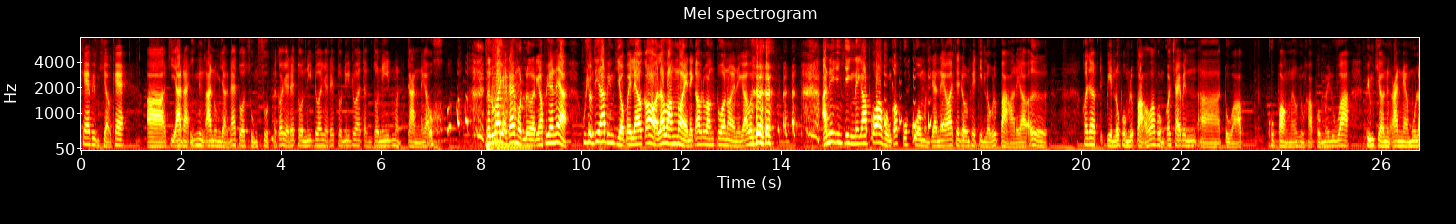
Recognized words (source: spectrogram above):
แค่พิมพ์เขียวแค่อ่ากี่อันอะอีกหนึ่งอันผมอยากได้ตัวสูงสุด แล้วก็อยากได้ตัวนี้ด้วยอยากได้ตัวนี้ด้วยแต่ตัวนี้เหมือนกันนะครับโอ้โหสรุปว่าอยากได้หมดเลยนะครับเพราะฉะนั้นเนี่ยผู้ชมที่รับพิมพ์เขียวไปแล้วก็ระวังหน่อยนะครับระวังตัวหน่อยนะครับ อันนี้จริง ๆ นะครับ เพราะว่าผมก็กลัวๆเหมือนกันนะว่าจะโดนเพจติดลบหรือเปล่านะครับ เออเขาจะเปลี่ยนลบผมหรือเปล่า เพราะว่าผมก็ใช้เป็นตัวคูปองนะคุณผู้ชมครับ ผมไม่รู้ว่าพิมพ์เขียวหนึ่งอันเนี่ยมูล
